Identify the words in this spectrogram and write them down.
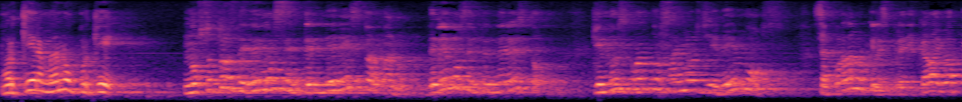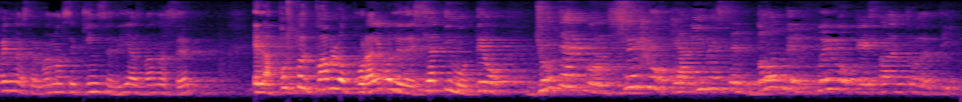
¿Por qué, hermano? Porque nosotros debemos entender esto, hermano. Debemos entender esto. Que no es cuántos años llevemos. ¿Se acuerdan lo que les predicaba yo apenas, hermano, hace 15 días van a ser? El apóstol Pablo por algo le decía a Timoteo, yo te aconsejo que avives el don del fuego que está dentro de ti.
